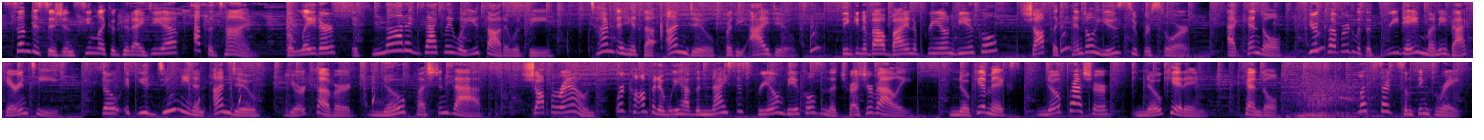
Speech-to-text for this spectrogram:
Some decisions seem like a good idea at the time, but later, it's not exactly what you thought it would be. Time to hit the undo for the I do. Thinking about buying a pre owned vehicle? Shop the Kendall Used Superstore. At Kendall, you're covered with a three day money back guarantee. So if you do need an undo, you're covered, no questions asked. Shop around. We're confident we have the nicest pre owned vehicles in the Treasure Valley. No gimmicks, no pressure, no kidding. Kendall. Let's start something great.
